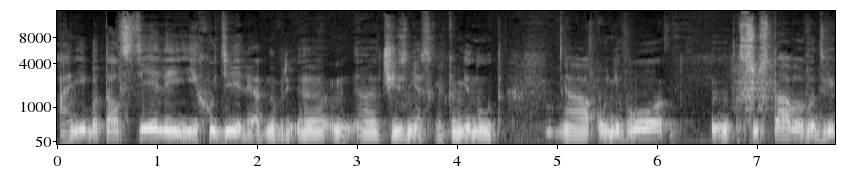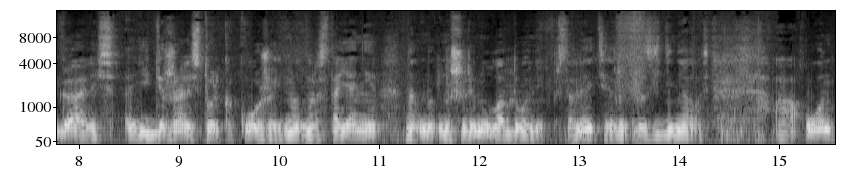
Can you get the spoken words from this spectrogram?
они бы толстели и худели одновременно, э, через несколько минут. А, у него суставы выдвигались и держались только кожей на, на расстоянии, на, на ширину ладони. Представляете, разъединялось. А он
